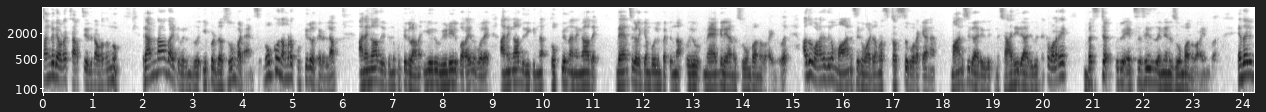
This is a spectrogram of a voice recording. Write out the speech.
സംഗതി അവിടെ ചർച്ച ചെയ്തിട്ട് അവിടെ നിന്നു. രണ്ടാമതായിട്ട് വരുന്നത് ഇപ്പോഴത്തെ സൂംബ ഡാൻസ്. നോക്കൂ നമ്മുടെ കുട്ടികൾക്കെല്ലാം അനങ്ങാതിരിക്കുന്ന കുട്ടികളാണ്. ഈ ഒരു വീഡിയോയിൽ പറയുന്ന പോലെ അനങ്ങാതിരിക്കുന്ന തൊപ്പിയൊന്നും അനങ്ങാതെ ഡാൻസ് കളിക്കാൻ പോലും പറ്റുന്ന ഒരു മേഖലയാണ് സൂമ്പ എന്ന് പറയുന്നത്. അത് വളരെയധികം മാനസികമായിട്ട് നമ്മുടെ സ്ട്രെസ്സ് കുറയ്ക്കാൻ മാനസികാരോഗ്യത്തിന് ശാരീരാരോഗ്യത്തിനൊക്കെ വളരെ ബെസ്റ്റ് ഒരു എക്സസൈസ് തന്നെയാണ് സൂമ്പ എന്ന് പറയുന്നത്. എന്തായാലും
